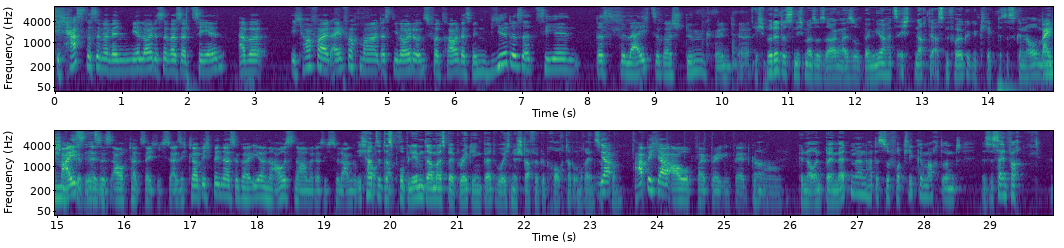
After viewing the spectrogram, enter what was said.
Ich hasse das immer, wenn mir Leute sowas erzählen, aber ich hoffe halt einfach mal, dass die Leute uns vertrauen, dass wenn wir das erzählen, das vielleicht sogar stimmen könnte. Ich würde das nicht mal so sagen. Also bei mir hat es echt nach der ersten Folge geklickt. Das ist genau Bei mein Schnitt meisten gewesen. ist es auch tatsächlich so. Also ich glaube, ich bin da sogar eher eine Ausnahme, dass ich so lange gebraucht Ich hatte das habe. Problem damals bei Breaking Bad, wo ich eine Staffel gebraucht habe, um Ja, reinzukommen. habe ich ja auch bei Breaking Bad, genau. Genau, und bei Madman hat es sofort Klick gemacht und es ist einfach,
